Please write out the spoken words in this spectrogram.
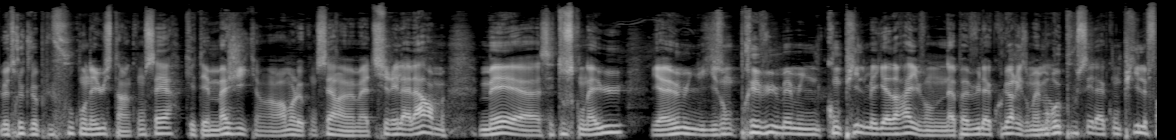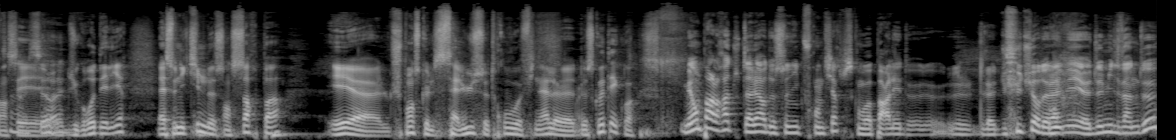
Le truc le plus fou qu'on ait eu, c'était un concert qui était magique. hein. Vraiment, le concert a même a tiré l'alarme, mais euh, c'est tout ce qu'on a eu. Il y a même une, ils ont prévu même une compile Mega Drive. On n'a pas vu la couleur. Ils ont même Non. repoussé la compile. Enfin, c'est c'est du gros délire. La Sonic Team ne s'en sort pas. Et euh, je pense que le salut se trouve au final euh, de ce côté, quoi. Mais on parlera tout à l'heure de Sonic Frontiers, parce qu'on va parler de, de- de la- du futur de l'année euh, 2022.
